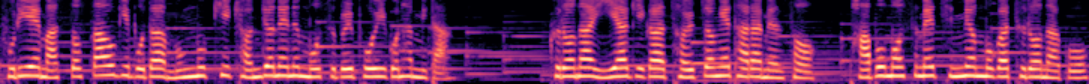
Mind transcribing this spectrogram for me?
불의에 맞서 싸우기보다 묵묵히 견뎌내는 모습을 보이곤 합니다. 그러나 이야기가 절정에 달하면서 바보 머슴의 진면모가 드러나고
